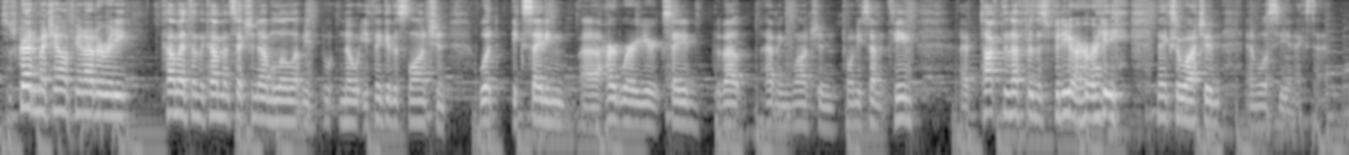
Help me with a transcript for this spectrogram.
Subscribe to my channel if you're not already. Comment in the comment section down below. Let me know what you think of this launch and what exciting uh, hardware you're excited about having launch in 2017. I've talked enough for this video already. Thanks for watching, and we'll see you next time.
